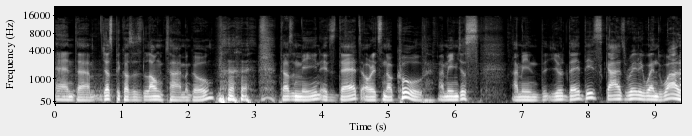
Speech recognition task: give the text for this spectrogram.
and um, just because it's a long time ago doesn't mean it's dead or it's not cool. I mean, just I mean, they, these guys really went wild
